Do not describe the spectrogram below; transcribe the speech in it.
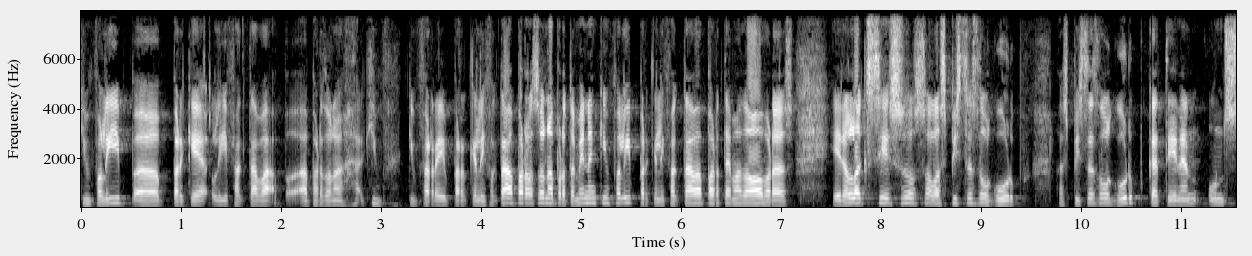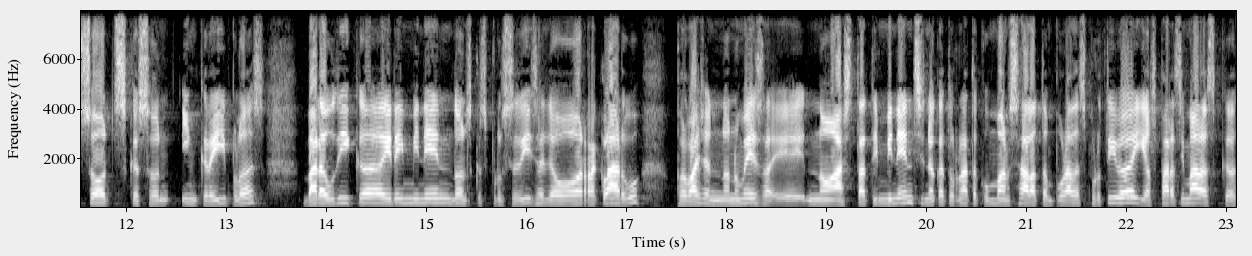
Quim Felip, eh, perquè li afectava, eh, perdona, Quim, Quim Ferrer, perquè li afectava per la zona, però també en Quim Felip perquè li afectava per tema d'obres, era l'accés a les pistes del GURB. Les pistes del GURB que tenen uns sots que són increïbles, vareu dir que era imminent doncs, que es procedís allò a arreglar-ho, però vaja, no només eh, no ha estat imminent, sinó que ha tornat a començar la temporada esportiva i els pares i mares que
